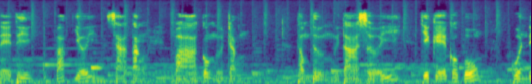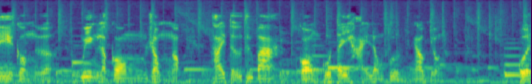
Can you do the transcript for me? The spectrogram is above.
tề thiên, bát giới, sa tăng và con ngựa trắng. Thông thường người ta sơ ý chỉ kể có bốn, quên đi con ngựa, nguyên là con rồng ngọc, thái tử thứ ba, con của Tây Hải Long Vương Ngao Nhuận. Quên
